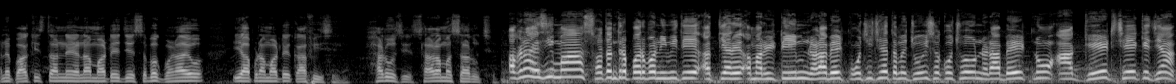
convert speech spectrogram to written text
અને પાકિસ્તાનને એના માટે જે સબક ભણાયો, એ આપણા માટે કાફી છે. સારું છે, સારામાં સારું છે. અગણાએસીમાં સ્વતંત્ર પર્વ નિમિત્તે અત્યારે અમારી ટીમ નડાબેટ પહોંચી છે. તમે જોઈ શકો છો, નડાબેટનો આ ગેટ છે કે જ્યાં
